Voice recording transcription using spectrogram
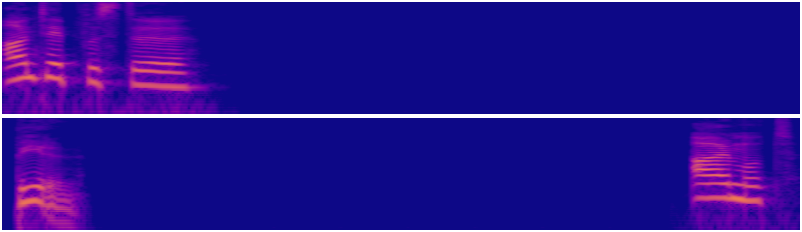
Antep fıstığı, Pirn. armut,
